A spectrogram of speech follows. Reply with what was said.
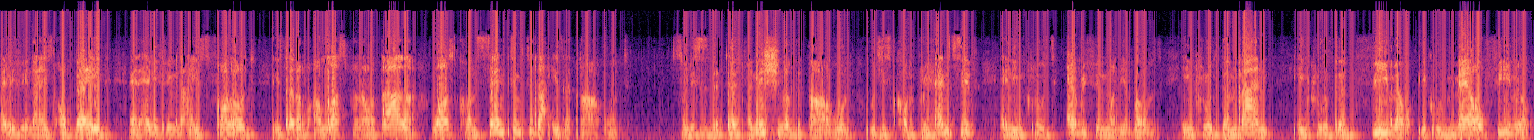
anything that is obeyed, and anything that is followed instead of Allah subhanahu wa ta'ala whilst consenting to that is a Taghut. So this is the definition of the Taghut, which is comprehensive and includes everything, dear brothers. Includes the man, include the female, include male, female,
